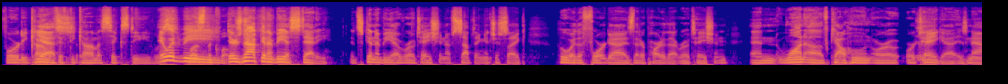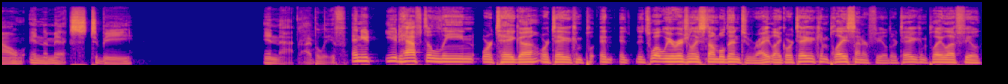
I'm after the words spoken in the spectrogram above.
40 comma Yes. 50 comma 60 was, it would was be the quote. there's not going to be a steady. It's going to be a rotation of something. It's just like who are the four guys that are part of that rotation, and one of Calhoun or Ortega is now in the mix to be in that. I believe. And you'd you'd have to lean Ortega. Ortega can. Pl- it, it, it's what we originally stumbled into, right? Like Ortega can play center field. Ortega can play left field.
